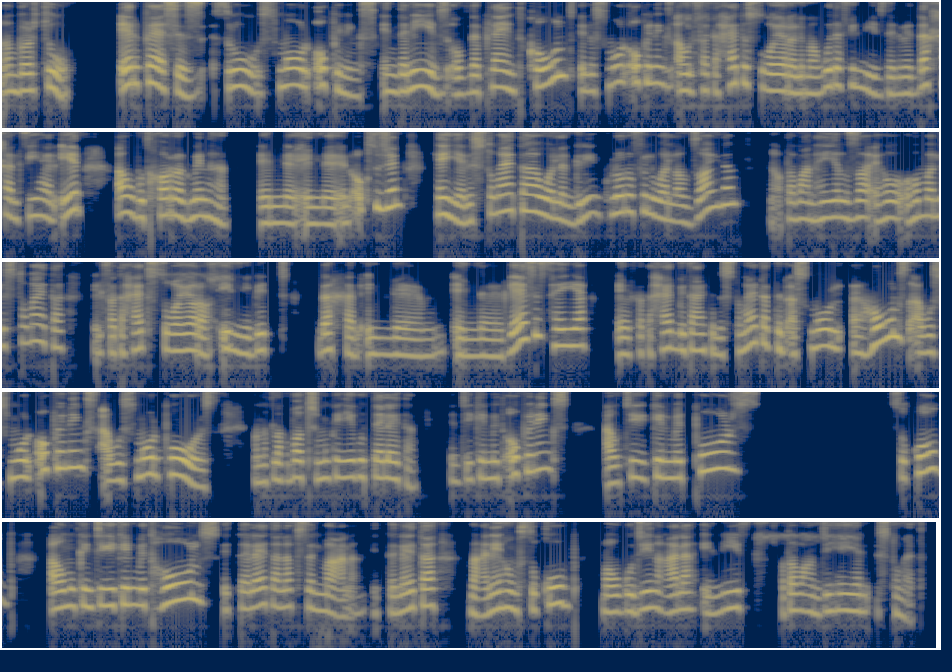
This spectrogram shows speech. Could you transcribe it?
number two air passes through small openings in the leaves of the plant called ال small openings أو الفتحات الصغيرة اللي موجودة في ال leaves اللي بتدخل فيها ال air أو بتخرج منها ال ال الأكسجين هي ال stomata ولا ال green chlorophyll ولا ال xylem لا طبعا هي الزي... هم ال stomata الفتحات الصغيرة اللي بتدخل ال- gases هي الفتحات بتاعة ال stomata بتبقى small holes أو small openings أو small pores ما نتلخبطش ممكن يجوا الثلاثة تيجي كلمة openings أو تيجي كلمة pores ثقوب أو ممكن تيجي كلمة holes الثلاثة نفس المعنى. الثلاثة معناهم ثقوب موجودين على ال leaf فطبعا دي هي ال stomata.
